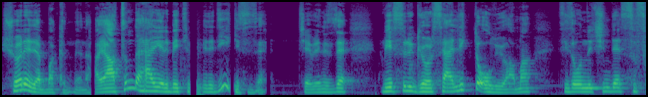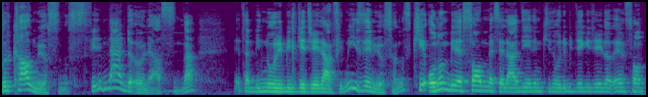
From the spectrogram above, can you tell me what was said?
şöyle de bakın yani hayatın da her yeri betimlemeli değil ki size. Çevrenizde bir sürü görsellik de oluyor ama siz onun içinde sıfır kalmıyorsunuz. Filmler de öyle aslında. E tabii Nuri Bilge Ceylan filmi izlemiyorsanız ki onun bile son mesela diyelim ki Nuri Bilge Ceylan en son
